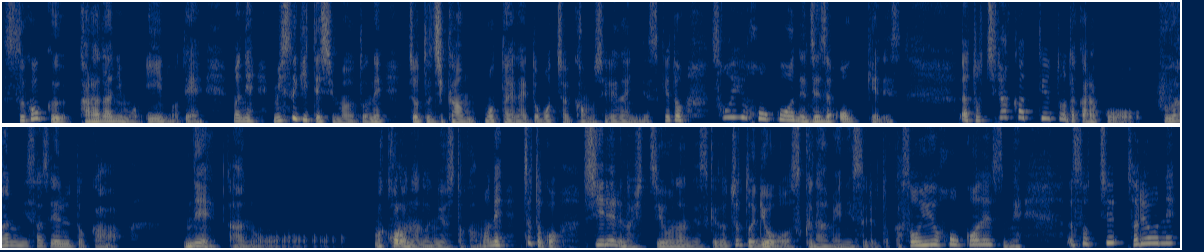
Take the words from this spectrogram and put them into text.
すごく体にもいいので、まあね、見すぎてしまうとね、ちょっと時間もったいないと思っちゃうかもしれないんですけど、そういう方向はね、全然 OK です。どちらかっていうと、だからこう、不安にさせるとか、ね、あのまあ、コロナのニュースとかもね、ちょっとこう、仕入れるの必要なんですけど、ちょっと量を少なめにするとか、そういう方向ですね。そっち、それをね、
